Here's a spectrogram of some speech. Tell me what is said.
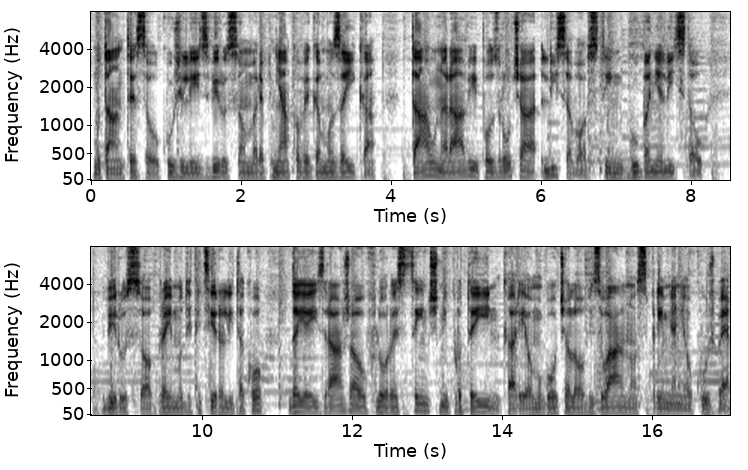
Mutante so okužili z virusom repnjakovega mozaika. Ta v naravi povzroča lisavost in gubanje listov. Virus so prej modificirali tako, da je izražal fluorescenčni protein, kar je omogočalo vizualno spremljanje okužbe.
